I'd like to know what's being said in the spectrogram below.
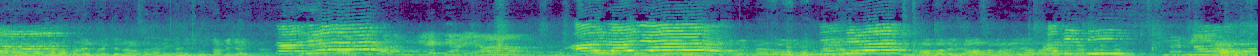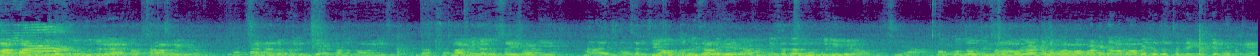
ਮਾਣਾ ਇਹਦਾ ਇਹਨਾਂ ਦਾ ਬੜੇ ਫ੍ਰਿਜ ਨਾਲ ਸਰਾ ਨਹੀਂ ਕਹਿੰਦੇ ਛੋਟਾ ਵੀ ਚਾਹੀਦਾ। ਤੇ ਕੋਲਟੀ ਖਾਣ ਨੂੰ ਲੈ ਕੇ ਆਏ ਆ। ਅੱਛਾ ਮੰਮੀ ਦਾ ਪਹਿਲੀ ਨਿਕਲਾ ਵੀ ਮੈਂ ਤਾਂ ਮੂੰਹ ਤੇ ਜ਼ਿਆਦਾ ਨਾ ਪਤਾ ਨਹੀਂ ਸਾਲਾ ਸਮਾਨੇ ਜ਼ਿਆਦਾ ਖਾਦੇ ਘੱਟ ਰੱਖਣ ਨੂੰ। ਨਹੀਂ। ਨਾ ਮੈਂ 5 ਕਿਲੋ ਤਰਬੂਜ ਲਿਆਇਆ ਤਾਂ ਖਰਾਬ ਹੋ ਗਿਆ। ਇਹਨਾਂ ਤਾਂ ਫ੍ਰਿਜ 'ਚ ਰੱਖਣ ਨੂੰ ਥਾਂ ਹੀ ਨਹੀਂ ਸੀ। ਨਾ ਕਿਤੇ ਗੁੱਸਾ ਹੀ ਖਾ ਗਿਆ ਸੱਚੀ ਉਹ ਉੱਧਰ ਨਹੀਂ ਸੜ ਗਿਆ ਰਿਹਾ ਮੈਂ ਕਿਸੇ ਦੇ ਮੂੰਹ 'ਚ ਨਹੀਂ ਪਿਆ। ਉਹ ਕੁਦਰਤੀ ਸਾਲਾ ਉਰੇ ਆ ਕੇ ਲਫਾਫਾ ਫੱਟ ਕੇ ਲਫਾਫੇ ਜਦੋਂ ਥੱਲੇ ਗਿਰ ਕੇ। ਫੁੱਟ ਗਿਆ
